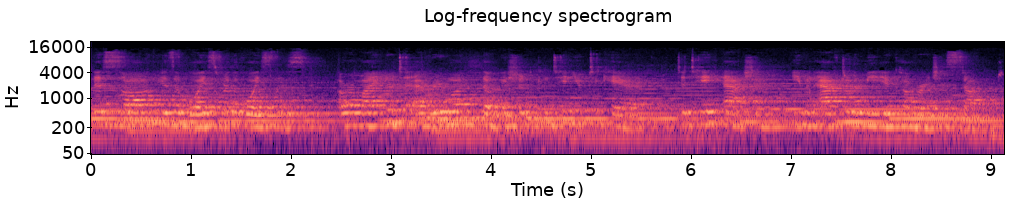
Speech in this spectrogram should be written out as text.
This song is a voice for the voiceless, a reminder to everyone that we should continue to care, to take action, even after the media coverage has stopped.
